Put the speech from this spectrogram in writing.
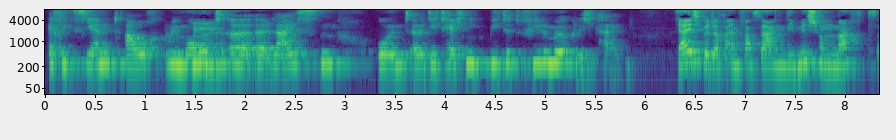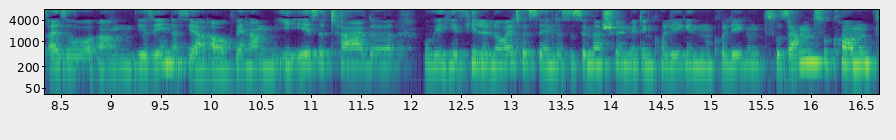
effizient auch remote mhm. äh, äh leisten und äh, die Technik bietet viele Möglichkeiten. Ja, ich würde auch einfach sagen, die Mischung macht's. Also ähm, wir sehen das ja auch. Wir haben IESE-Tage, wo wir hier viele Leute sind. Es ist immer schön, mit den Kolleginnen und Kollegen zusammenzukommen.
